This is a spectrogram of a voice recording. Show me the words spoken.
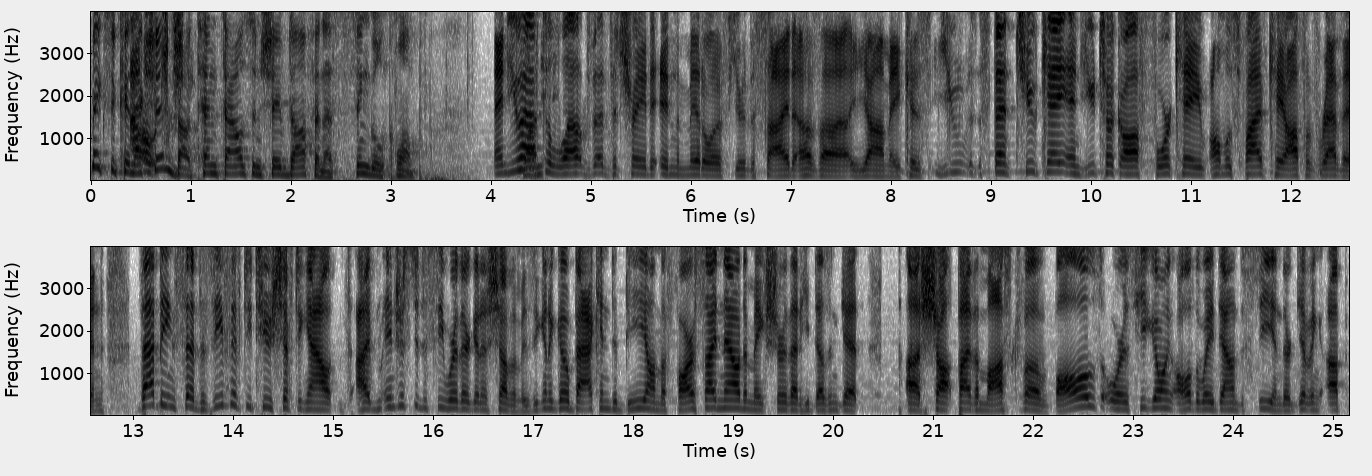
Makes a connection, Ouch. about 10,000 shaved off in a single clump. And you have to love the, the trade in the middle if you're the side of uh, Yame, because you spent 2k and you took off 4k, almost 5k off of Revan. That being said, the Z52 shifting out, I'm interested to see where they're going to shove him. Is he going to go back into B on the far side now to make sure that he doesn't get uh, shot by the Moskva of balls, or is he going all the way down to C and they're giving up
